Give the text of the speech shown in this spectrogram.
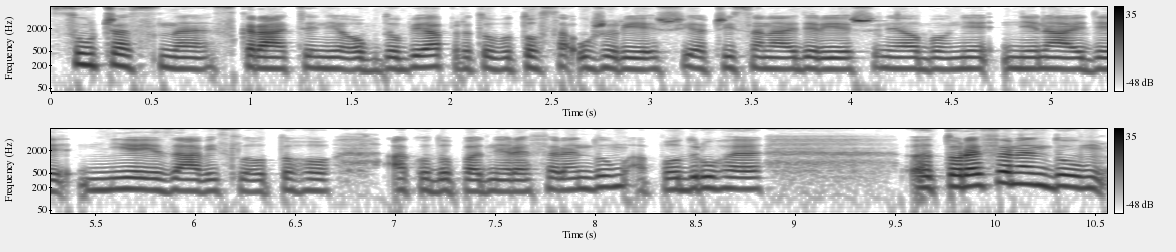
súčasné skrátenie obdobia, preto to sa už rieši a či sa nájde riešenie alebo ne, nenájde, nie je závislé od toho, ako dopadne referendum. A po druhé, e, to referendum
